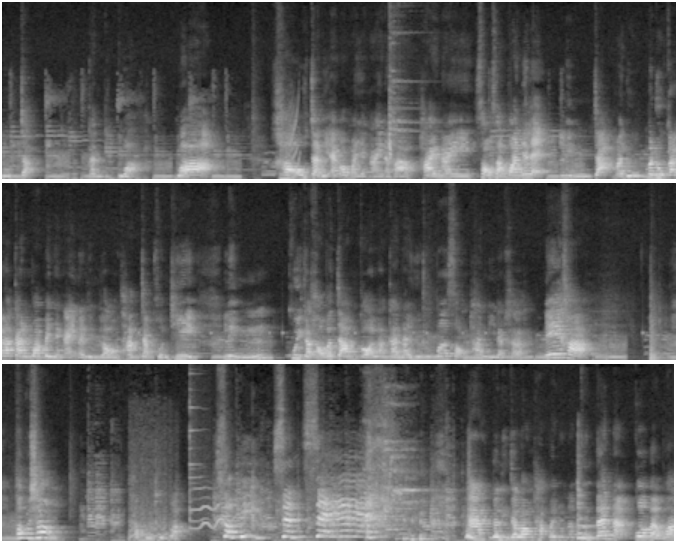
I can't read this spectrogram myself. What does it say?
รู้จักกันดีกว่า ว่าเขาจะรีแอคออกมายังไงนะคะ ภายใน2-3วันนี่แหละ หลินจะมาดูมาดูกันละกันว่าเป็นยังไงนะหลินลองทักจากคนที่หลินคุยกับเขาประจำก่อนละกันนะยูทูบเบอร์สองท่านนี้นะคะ นี่ค่ะ พบกับช่องทำมือถูกปะซอมบี้เซนเซอะเดี๋ยวหลินจะลองทักไปดูนะตื่นเต้นอะกลัวแบบว่า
